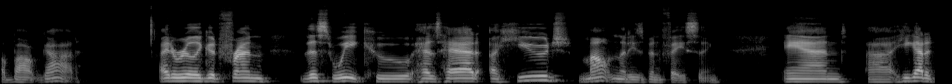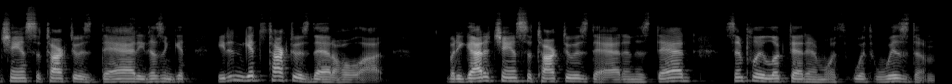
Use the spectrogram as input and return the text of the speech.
about God. I had a really good friend this week who has had a huge mountain that he's been facing, and uh, he got a chance to talk to his dad. He doesn't get he didn't get to talk to his dad a whole lot, but he got a chance to talk to his dad, and his dad simply looked at him with, with wisdom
